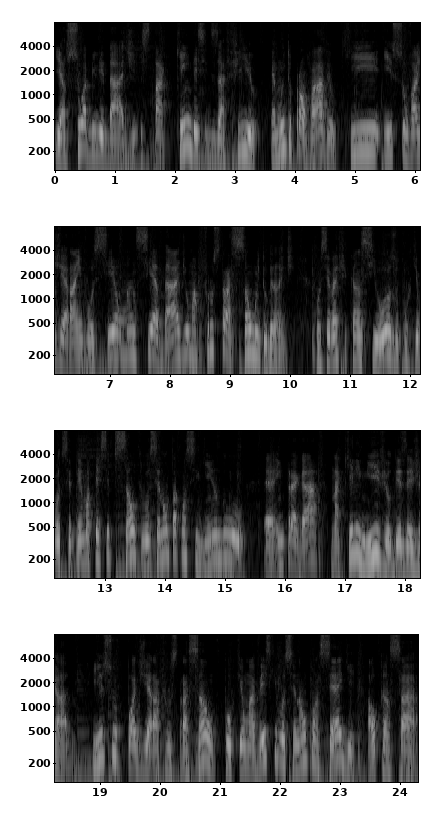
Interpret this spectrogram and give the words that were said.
e a sua habilidade está aquém desse desafio, é muito provável que isso vai gerar em você uma ansiedade, uma frustração muito grande. Você vai ficar ansioso porque você tem uma percepção que você não está conseguindo é, entregar naquele nível desejado. Isso pode gerar frustração porque, uma vez que você não consegue alcançar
